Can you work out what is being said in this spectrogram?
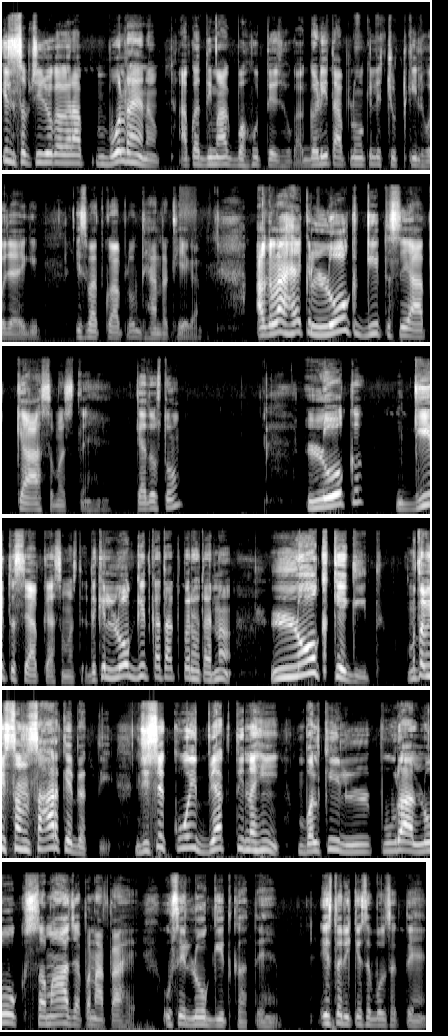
इन सब चीज़ों का अगर आप बोल रहे हैं ना, आपका दिमाग बहुत तेज होगा, गणित आप लोगों के लिए चुटकिल हो जाएगी। इस बात को आप लोग ध्यान रखिएगा। अगला है कि लोकगीत से आप क्या समझते हैं? क्या दोस्तों? लोक गीत से आप क्या समझते हैं? देखिए लोकगीत का तात्पर्य होता है ना लोक के गीत मतलब इस संसार के व्यक्ति जिसे कोई व्यक्ति नहीं बल्कि पूरा लोक समाज अपनाता है उसे लोकगीत कहते हैं। इस तरीके से बोल सकते हैं।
